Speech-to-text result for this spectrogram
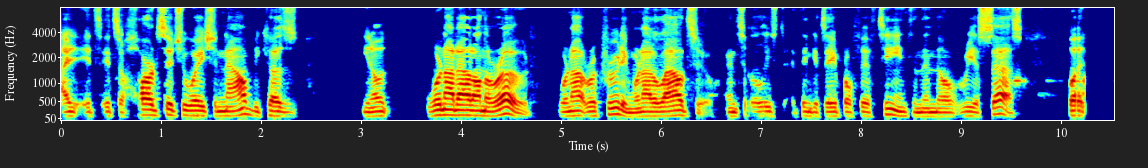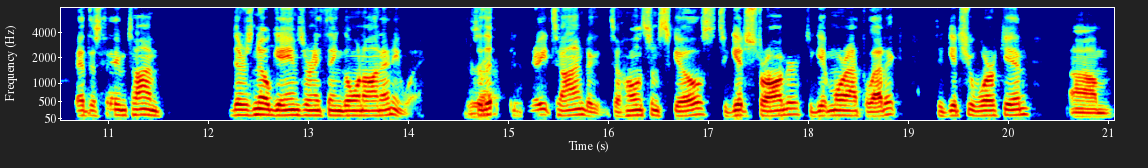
I, it's it's a hard situation now because, you know, we're not out on the road. We're not recruiting. We're not allowed to until at least I think it's April 15th, and then they'll reassess. But at the same time, there's no games or anything going on anyway. Right. So this is a great time to, to hone some skills, to get stronger, to get more athletic, to get your work in, um,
